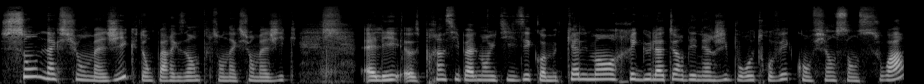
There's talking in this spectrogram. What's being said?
son action magique. Donc par exemple, son action magique, elle est euh, principalement utilisée comme calmant, régulateur d'énergie pour retrouver confiance en soi.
